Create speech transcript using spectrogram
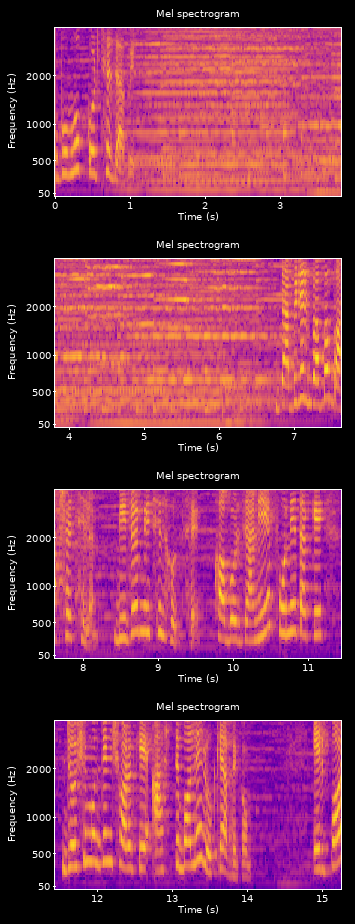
উপভোগ করছে জাবির। জাবিরের বাবা বাসায় ছিলেন। বিজয় মিছিল হচ্ছে। খবর জানিয়ে ফোনে তাকে জসিমুদ্দিন সড়কে আসতে বলে রোকেয়া বেগম। এরপর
